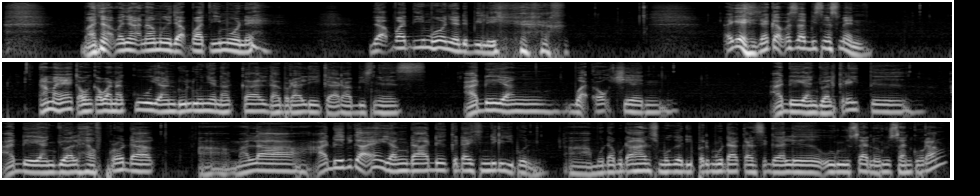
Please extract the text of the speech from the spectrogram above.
Banyak-banyak nama Jakpa Timon eh. Jakpa Timon yang dipilih. Okay, cakap pasal businessman. Ramai eh kawan-kawan aku yang dulunya nakal dah beralih ke arah bisnes. Ada yang buat auction. Ada yang jual kereta. Ada yang jual health product. Uh, malah ada juga eh yang dah ada kedai sendiri pun. Uh, mudah-mudahan semoga dipermudahkan segala urusan-urusan kurang.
